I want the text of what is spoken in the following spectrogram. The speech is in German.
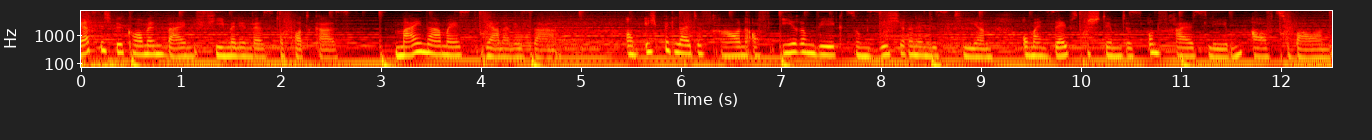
Herzlich willkommen beim Female Investor Podcast. Mein Name ist Jana Lezar und ich begleite Frauen auf ihrem Weg zum sicheren Investieren, um ein selbstbestimmtes und freies Leben aufzubauen.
